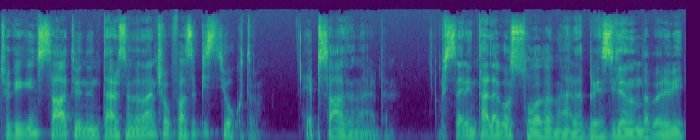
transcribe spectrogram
Çok ilginç. Saat yönünün tersine dönen çok fazla pist yoktu. Hep sağa dönerdi. Pistler Interlagos sola dönerdi. Brezilya'nın da böyle bir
